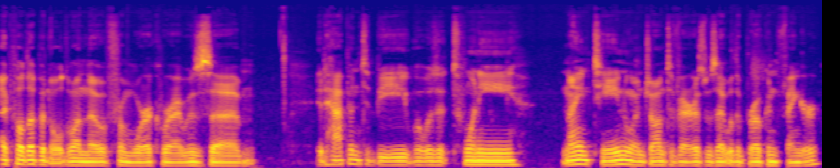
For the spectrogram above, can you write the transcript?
I pulled up an old one though from work where I was. Um, it happened to be what was it 2019 when John Tavares was out with a broken finger.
